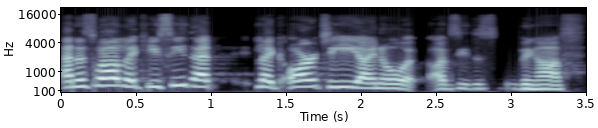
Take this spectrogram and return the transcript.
and as well, like you see that like RTE. I know obviously this is moving off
